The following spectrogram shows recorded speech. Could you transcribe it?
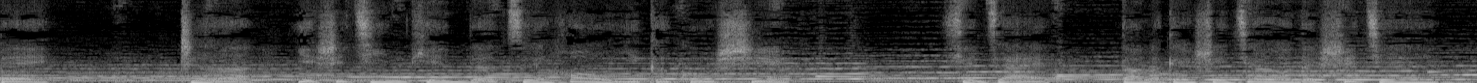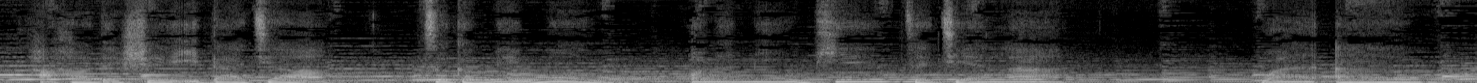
贝》，这也是今天的最后一个故事。现在到了该睡觉的时间，好好的睡一大觉，做个美梦。我们明天再见啦，晚安。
